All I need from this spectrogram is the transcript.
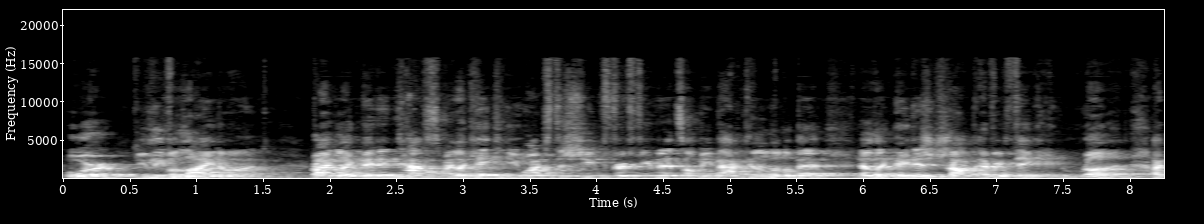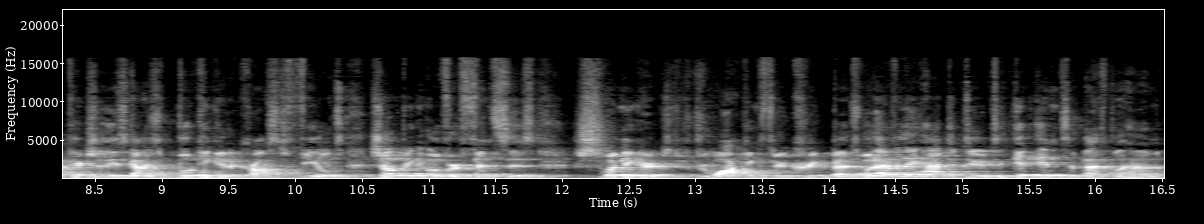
or you leave a light on, right? Like they didn't have somebody like, hey, can you watch the sheep for a few minutes? I'll be back in a little bit. No, like they just drop everything and run. I picture these guys booking it across fields, jumping over fences, swimming or walking through creek beds, whatever they had to do to get into Bethlehem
